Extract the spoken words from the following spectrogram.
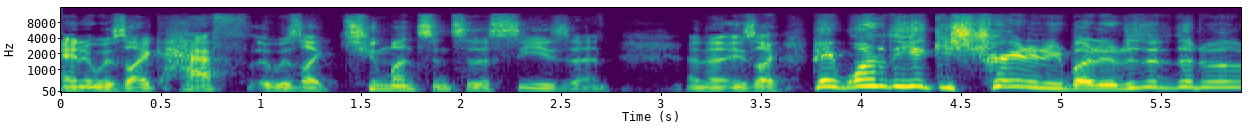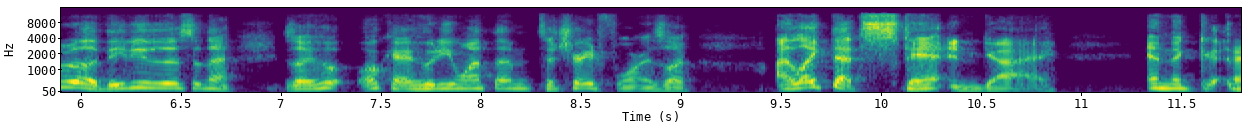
And it was like half, it was like two months into the season. And then he's like, Hey, why don't the Yankees trade anybody? They do this and that. He's like, Okay, who do you want them to trade for? And he's like, I like that Stanton guy. And the Yeah.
